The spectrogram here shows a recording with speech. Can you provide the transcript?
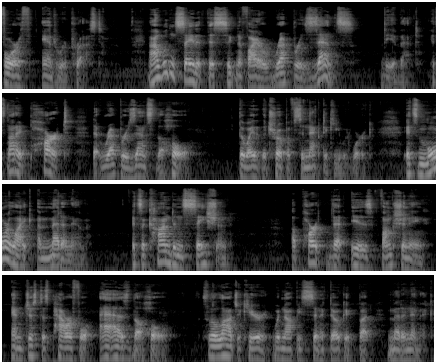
forth and repressed. Now, I wouldn't say that this signifier represents the event. It's not a part that represents the whole, the way that the trope of synecdoche would work. It's more like a metonym. It's a condensation, a part that is functioning and just as powerful as the whole. So the logic here would not be synecdochic, but metonymic.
